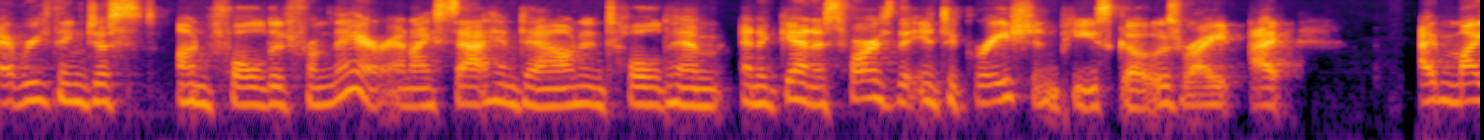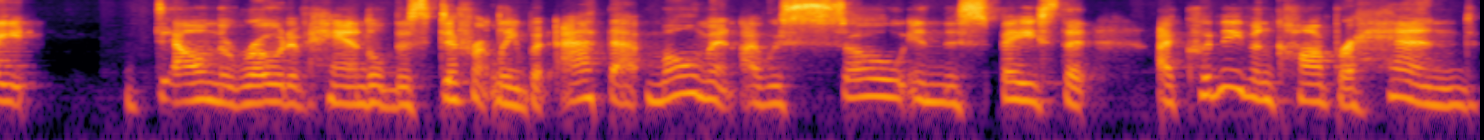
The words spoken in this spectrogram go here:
everything just unfolded from there. And i sat him down and told him and again as far as the integration piece goes right i i might down the road have handled this differently but at that moment i was so in this space that i couldn't even comprehend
